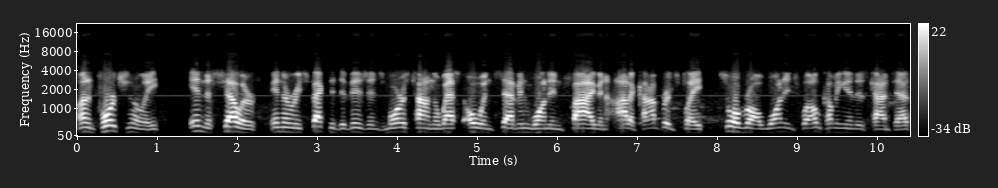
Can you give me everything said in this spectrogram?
unfortunately, in the cellar in their respective divisions. Morristown, the West, 0 and 7, 1 and 5, and out of conference play. So overall, 1 and 12 coming into this contest.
